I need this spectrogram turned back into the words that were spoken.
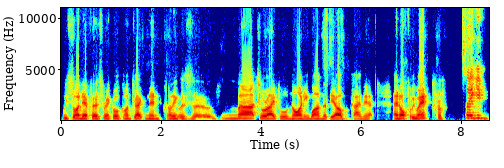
We signed our first record contract, and then I think it was uh, March or April 91 that the album came out, and off we went. so you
